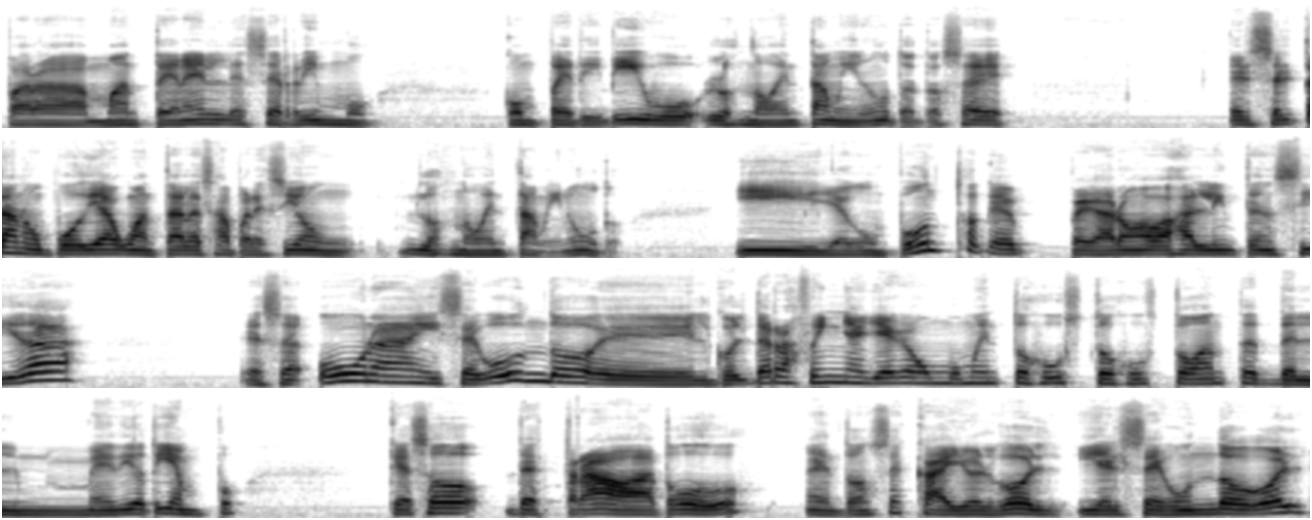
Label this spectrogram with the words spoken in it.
para mantener ese ritmo competitivo los 90 minutos. Entonces, el Celta no podía aguantar esa presión los 90 minutos. Y llegó un punto que pegaron a bajar la intensidad esa es una. Y segundo, eh, el gol de Rafinha llega a un momento justo, justo antes del medio tiempo. Que eso destraba todo. Entonces cayó el gol. Y el segundo gol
